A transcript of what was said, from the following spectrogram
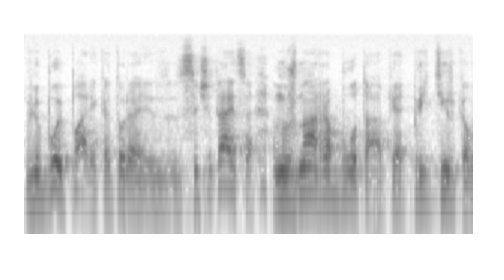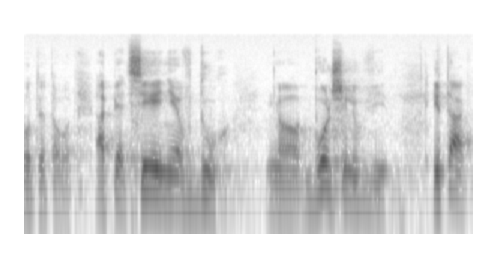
В любой паре, которая э, сочетается, нужна работа опять, притирка вот это вот, опять сеяние в дух больше любви. Итак,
